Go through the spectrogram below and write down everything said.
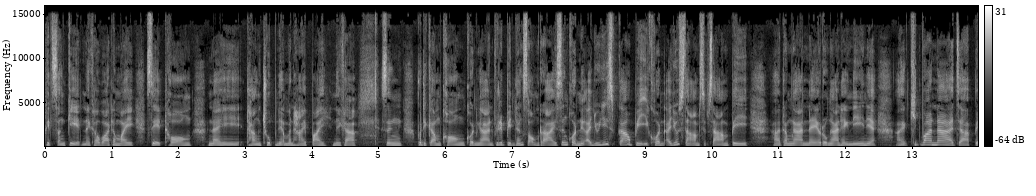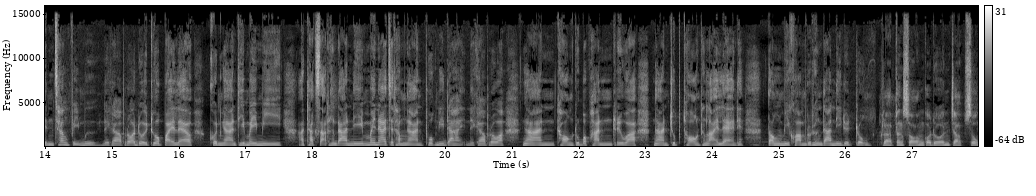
ผิดสังเกตนะคะว่าทำไมเศษทองในถังชุบเนี่ยมันหายไปนะคะซึ่งพฤติกรรมของคนงานฟิลิปปินส์ทั้งสองราย ซึ่งคนหนึ่งอายุ 29 ปี อีกคนอายุ 33 ปีทำงานในโรงงานแห่งนี้เนี่ยคิดว่าน่าจะเป็นช่างฝีมือนะคะเพราะโดยทั่วไปแล้วคนงานที่ไม่มีทักษะทางด้านนี้ไม่น่าจะทำงานพวกนี้ได้นะคะเพราะว่างานทองรูปพรรณหรือว่างานชุบทองทั้งหลายแหล่เนี่ยต้องมีความรู้ทางด้านนี้โดยตรงกราบทั้งสองก็โดนจับส่ง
